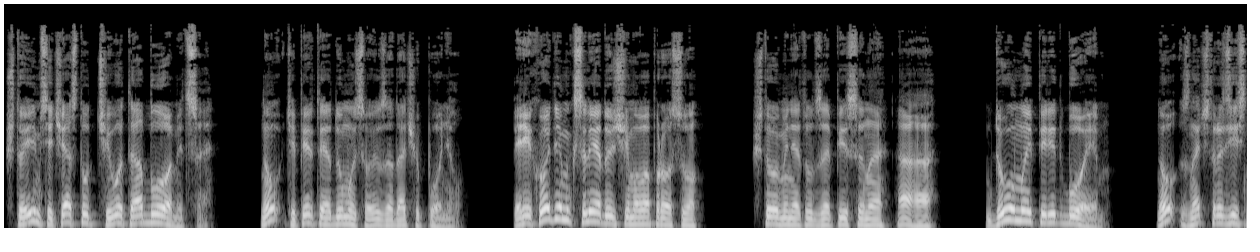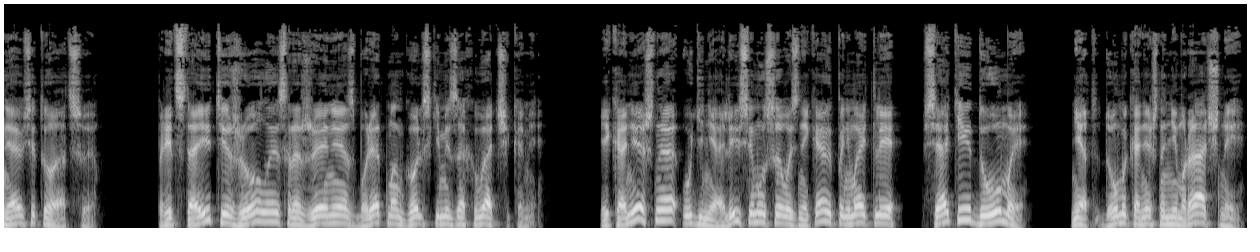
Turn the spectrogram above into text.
что им сейчас тут чего-то обломится. Ну, теперь-то, я думаю, свою задачу понял. Переходим к следующему вопросу. Что у меня тут записано? Ага. Думай перед боем. Ну, значит, разъясняю ситуацию. Предстоит тяжелое сражение с бурят-монгольскими захватчиками. И, конечно, у гениалиссимуса возникают, понимаете ли, всякие думы. Нет, думы, конечно, не мрачные.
